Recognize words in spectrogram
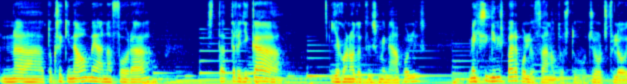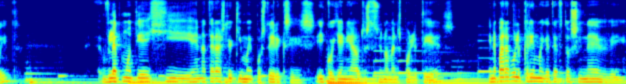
να το ξεκινάω με αναφορά στα τραγικά γεγονότα της Μινάπολης. Με έχει συγκινήσει πάρα πολύ ο θάνατος του George Floyd. Βλέπουμε ότι έχει ένα τεράστιο κύμα υποστήριξης η οικογένειά του στις Ηνωμένες Πολιτείες. Είναι πάρα πολύ κρίμα γιατί αυτό συνέβη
